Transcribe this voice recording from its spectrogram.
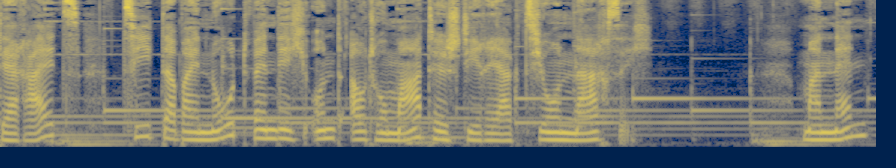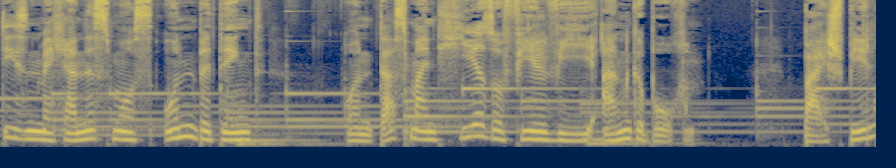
Der Reiz zieht dabei notwendig und automatisch die Reaktion nach sich. Man nennt diesen Mechanismus unbedingt und das meint hier so viel wie angeboren. Beispiel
